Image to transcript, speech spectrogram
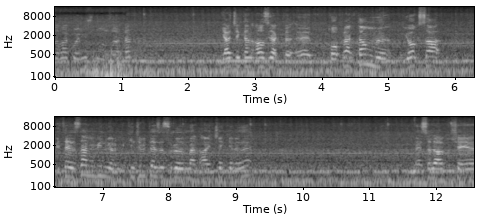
sabah koymuştum onu zaten. Gerçekten az yaktı. E, topraktan mı yoksa vitezden mi bilmiyorum. İkinci viteze sürüyorum ben ayçiçek yağını. Mesela şeye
